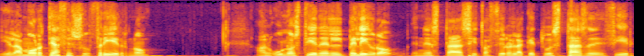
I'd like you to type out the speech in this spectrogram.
y el amor te hace sufrir, ¿no? Algunos tienen el peligro, en esta situación en la que tú estás, de decir,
